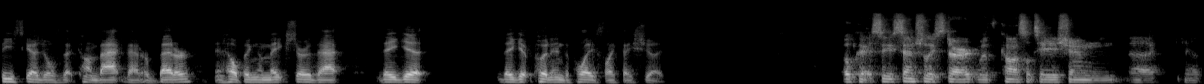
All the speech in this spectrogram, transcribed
fee schedules that come back that are better and helping them make sure that they get they get put into place like they should. Okay, so you essentially start with consultation, uh, you know,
